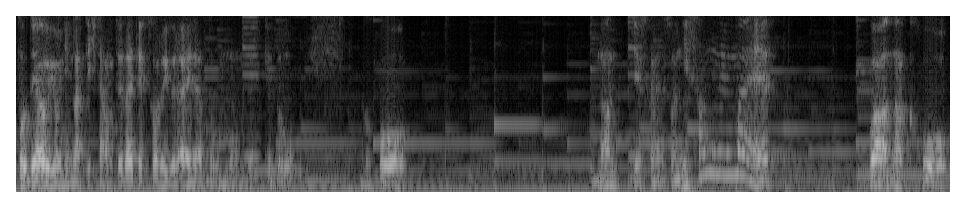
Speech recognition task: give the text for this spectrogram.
と出会うようになってきたので大体それぐらいだと思うんですけどなんかこうなんていうんですかねその23年前はなんかこ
